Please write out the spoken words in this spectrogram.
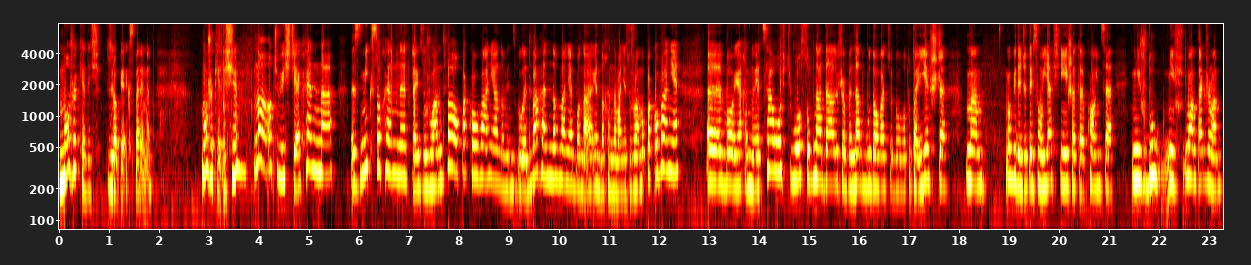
Może kiedyś zrobię eksperyment. Może kiedyś. No oczywiście henna z miksohenny. Tutaj zużyłam dwa opakowania, no więc były dwa hennowania, bo na jedno hennowanie zużyłam opakowanie. E, bo ja hennuję całość włosów nadal, żeby nadbudować, żeby, bo tutaj jeszcze mam, no widać, że tutaj są jaśniejsze te końce niż, dług, niż mam tak, że mam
